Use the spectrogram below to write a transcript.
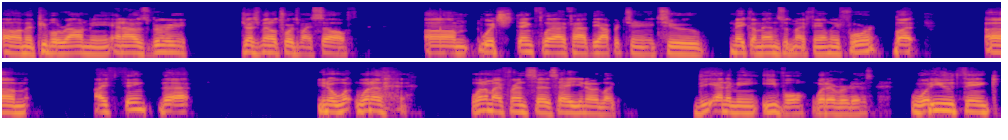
um, and people around me and I was very judgmental towards myself um, which thankfully I've had the opportunity to make amends with my family for but um, I think that you know one of one of my friends says, "Hey, you know, like the enemy, evil, whatever it is. What do you think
